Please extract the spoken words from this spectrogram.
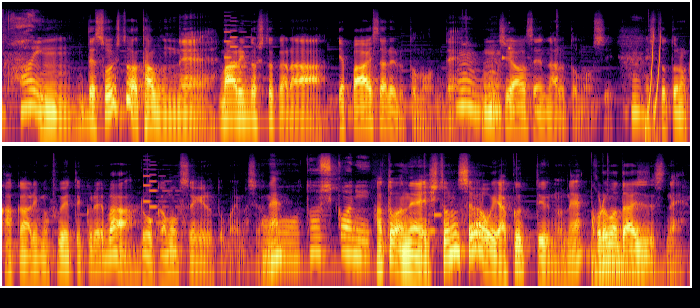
はい。うん、でそういう人は多分ね周りの人からやっぱ愛されると思うんで、うんうん。うん幸せになると思うし、うん。人との関わりも増えてくれば老化も防げると思いますよね。確かに。あとはね人の世話を焼くっていうのねこれも大事ですね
